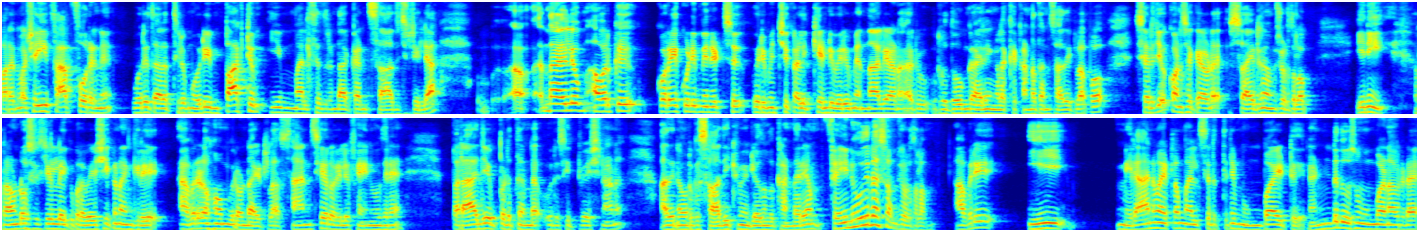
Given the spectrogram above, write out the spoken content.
പറയുന്നത് പക്ഷേ ഈ ഫാബ് ഫോറിന് ഒരു തരത്തിലും ഒരു ഇമ്പാക്റ്റും ഈ മത്സരത്തിൽ ഉണ്ടാക്കാൻ സാധിച്ചിട്ടില്ല. എന്തായാലും അവർക്ക് കുറേ കൂടി മിനിറ്റ്സ് ഒരുമിച്ച് കളിക്കേണ്ടി വരും എന്നാലാണ് ഒരു ഋതുവും കാര്യങ്ങളൊക്കെ കണ്ടെത്താൻ സാധിക്കുള്ളൂ. അപ്പോൾ സെർജിയോ കോൺസൊക്കെ അവിടെ സൈഡിനെ സംബന്ധിച്ചിടത്തോളം ഇനി റൗണ്ട് ഓഫ് സിക്സ്റ്റീനിലേക്ക് പ്രവേശിക്കണമെങ്കിൽ അവരുടെ ഹോം ഗ്രൗണ്ട് ആയിട്ടുള്ള സാൻസിയറോയിൽ ഫൈനൂദിനെ പരാജയപ്പെടുത്തേണ്ട ഒരു സിറ്റുവേഷനാണ് അതിനവർക്ക് സാധിക്കുമില്ല എന്നുള്ളത് കണ്ടറിയാം. ഫൈനൂദിനെ സംബന്ധിച്ചിടത്തോളം അവർ ഈ മിലാനുമായിട്ടുള്ള മത്സരത്തിന് മുമ്പായിട്ട് രണ്ട് ദിവസം മുമ്പാണ് അവരുടെ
